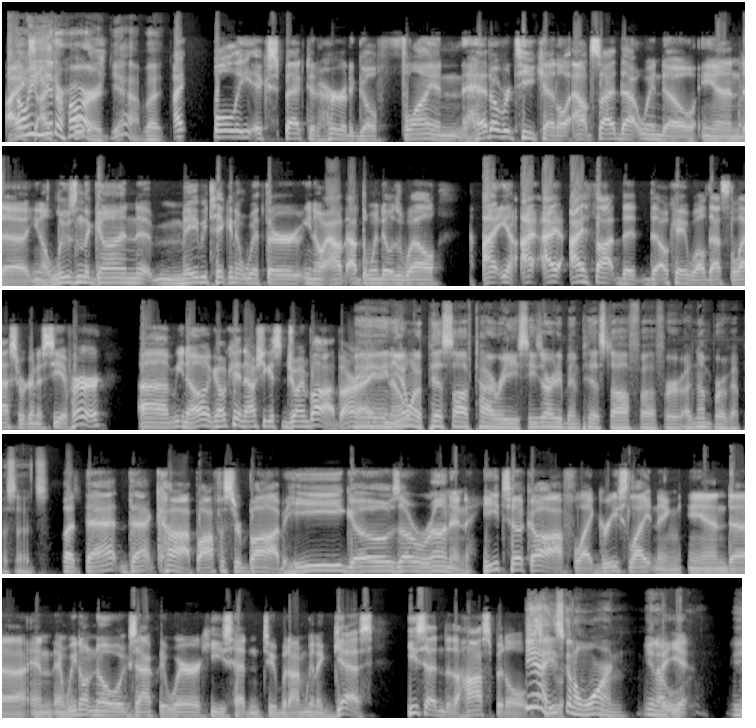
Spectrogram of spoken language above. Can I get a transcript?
I, oh, he hit her hard. yeah, but I fully expected her to go flying head over tea kettle outside that window and uh, you know losing the gun, maybe taking it with her, you know, out out the window as well. I you know, I, I I thought that, that okay, well that's the last we're going to see of her um, you know, like, okay, now she gets to join Bob. All right, and you know, you don't want to piss off Tyrese. He's already been pissed off uh, for a number of episodes. But that that cop, Officer Bob, he goes a running. He took off like grease lightning, and uh, and and we don't know exactly where he's heading to, but I'm going to guess he's heading to the hospital. Yeah, to, he's going to warn. You know, yeah.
